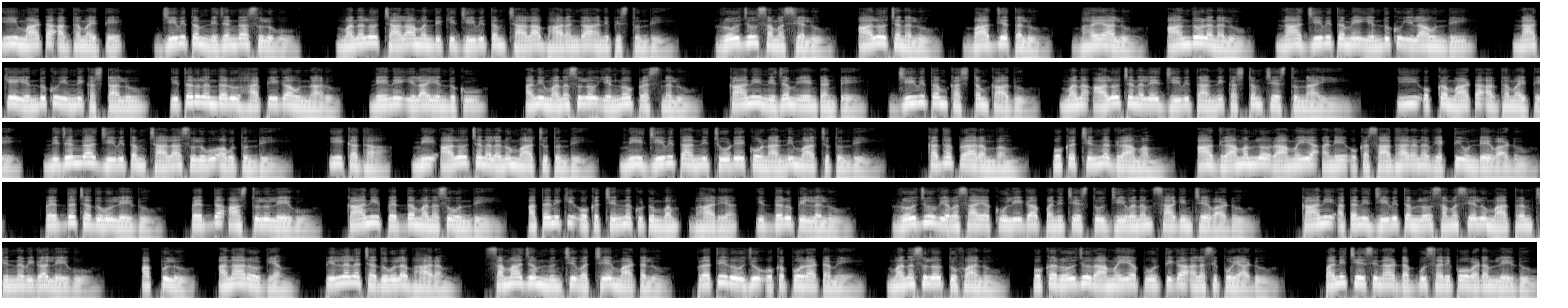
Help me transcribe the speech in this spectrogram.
ఈ మాట అర్థమైతే జీవితం నిజంగా సులువు. మనలో చాలామందికి జీవితం చాలా భారంగా అనిపిస్తుంది. రోజూ సమస్యలు ఆలోచనలు బాధ్యతలు భయాలు ఆందోళనలు. నా జీవితమే ఎందుకు ఇలా ఉంది? నాకే ఎందుకు ఇన్ని కష్టాలు? ఇతరులందరూ హ్యాపీగా ఉన్నారు. నేనే ఇలా ఎందుకు? అని మనసులో ఎన్నో ప్రశ్నలు. కానీ నిజం ఏంటంటే జీవితం కష్టం కాదు. మన ఆలోచనలే జీవితాన్ని కష్టం చేస్తున్నాయి. ఈ ఒక్క మాట అర్థమైతే నిజంగా జీవితం చాలా సులువు అవుతుంది. ఈ కథ మీ ఆలోచనలను మార్చుతుంది. మీ జీవితాన్ని చూడే కోణాన్ని మార్చుతుంది. కథ ప్రారంభం. ఒక చిన్న గ్రామం. ఆ గ్రామంలో రామయ్య అనే ఒక సాధారణ వ్యక్తి ఉండేవాడు. పెద్ద చదువు లేదు. పెద్ద ఆస్తులు లేవు. కాని పెద్ద మనసు ఉంది. అతనికి ఒక చిన్న కుటుంబం భార్య ఇద్దరు పిల్లలు. రోజూ వ్యవసాయ కూలీగా పనిచేస్తూ జీవనం సాగించేవాడు. కాని అతని జీవితంలో సమస్యలు మాత్రం చిన్నవిగా లేవు. అప్పులు అనారోగ్యం పిల్లల చదువుల భారం సమాజం నుంచి వచ్చే మాటలు ప్రతిరోజు ఒక పోరాటమే మనసులో తుఫాను. ఒకరోజు రామయ్య పూర్తిగా అలసిపోయాడు. పనిచేసినా డబ్బు సరిపోవడం లేదు.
